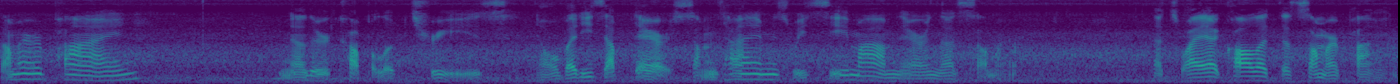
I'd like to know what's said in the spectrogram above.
summer pine. Another couple of trees. Nobody's up there. Sometimes we see mom there in the summer. That's why I call it the summer pine.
